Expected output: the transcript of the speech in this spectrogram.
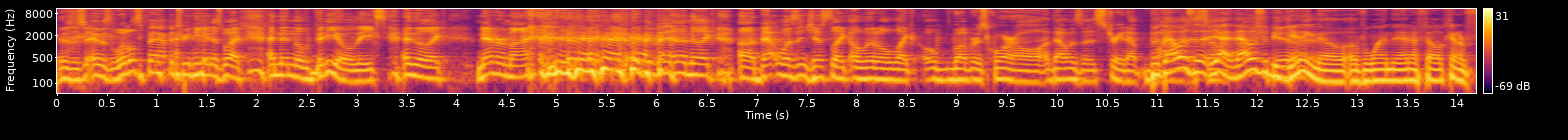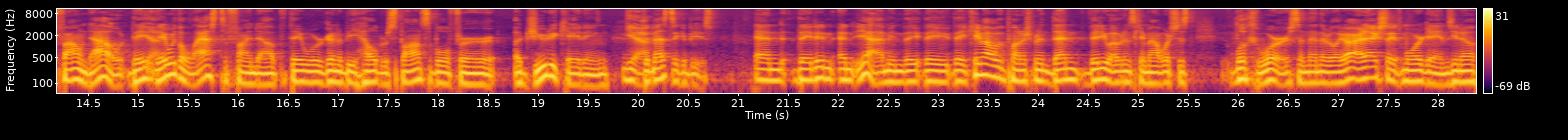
it was a, it was a little spat between he and his wife. And then the video leaks and they're like never mind. And they're like uh, that wasn't just like a little like a lovers quarrel. That was a straight up But that was the yeah that was the beginning though of when the NFL kind of found out. They Yeah. they were the last to find out that they were going to be held responsible for adjudicating Yeah. domestic abuse and they didn't and yeah I mean they, they they came out with a punishment then video evidence came out which just looks worse. And then they were like all right actually it's more games you know?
